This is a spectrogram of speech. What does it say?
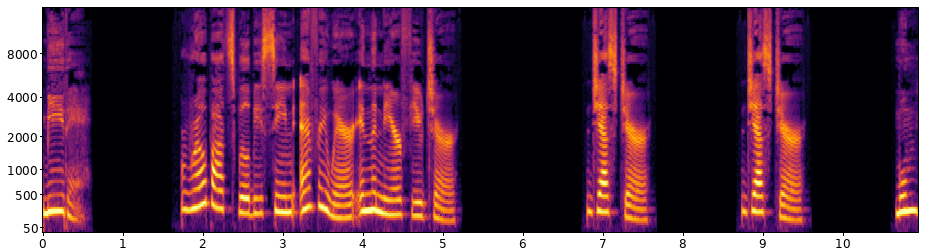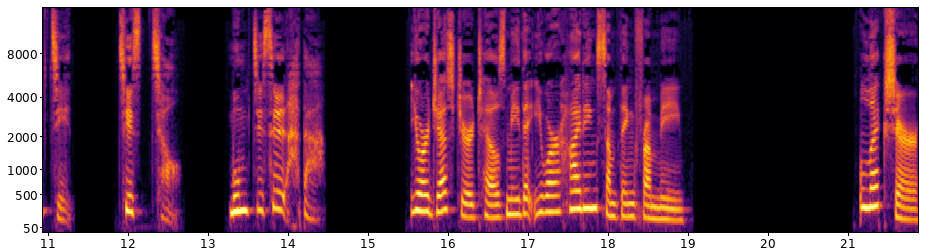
미래, Robots will be seen everywhere in the near future. Gesture. Gesture. 몸짓, 제스처, 몸짓을 하다, Your gesture tells me that you are hiding something from me. Lecture.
